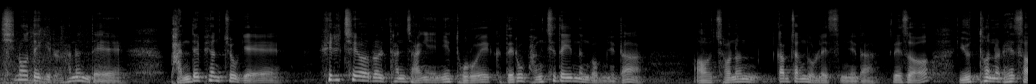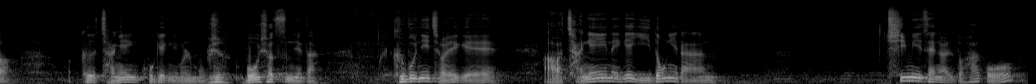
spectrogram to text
신호 대기를 하는데 반대편 쪽에 휠체어를 탄 장애인이 도로에 그대로 방치되어 있는 겁니다. 어, 저는 깜짝 놀랐습니다. 그래서 유턴을 해서 그 장애인 고객님을 모셨, 모셨습니다. 그분이 저에게 아, 장애인에게 이동이란 취미 생활도 하고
